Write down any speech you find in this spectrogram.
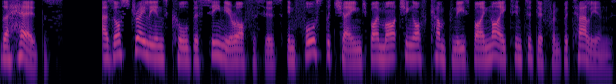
the heads, as Australians called the senior officers enforced the change by marching off companies by night into different battalions.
